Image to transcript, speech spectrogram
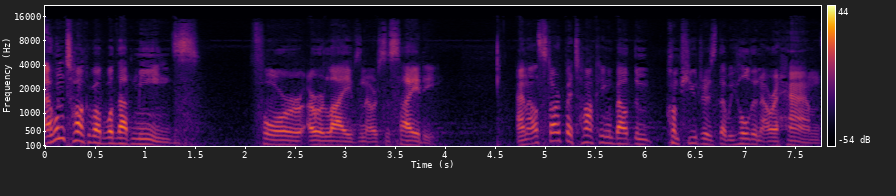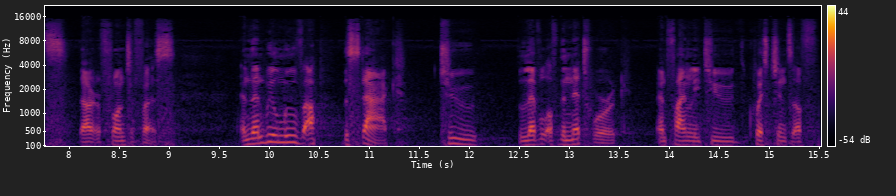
I want to talk about what that means for our lives and our society. And I'll start by talking about the computers that we hold in our hands that are in front of us. And then we'll move up the stack to level of the network, and finally to questions of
